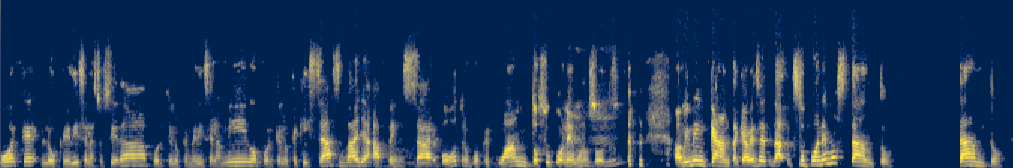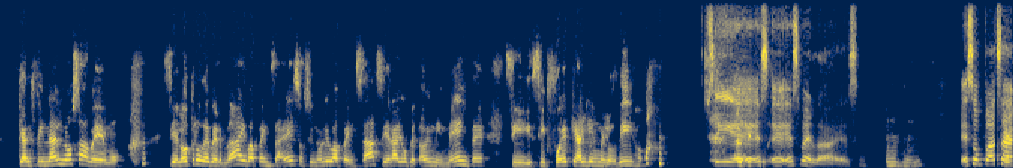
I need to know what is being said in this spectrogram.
porque lo que dice la sociedad, porque lo que me dice el amigo, porque lo que quizás vaya a pensar otro, porque cuánto suponemos nosotros. a mí me encanta que a veces suponemos tanto, tanto, que al final no sabemos si el otro de verdad iba a pensar eso, si no lo iba a pensar, si era algo que estaba en mi mente, si, si fue que alguien me lo dijo. Sí, es, es, verdad eso. Eso pasa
